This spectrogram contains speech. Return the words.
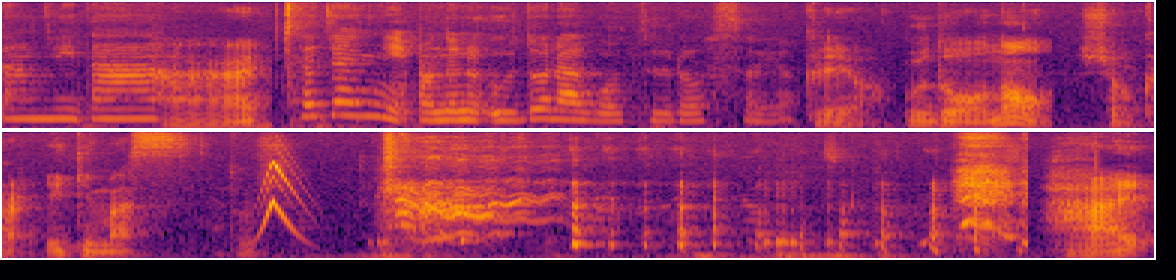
감사합니다. はい。 사장님, 오늘은 우도라고 들었어요. 그래요. 우도の紹介いきます。はい。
